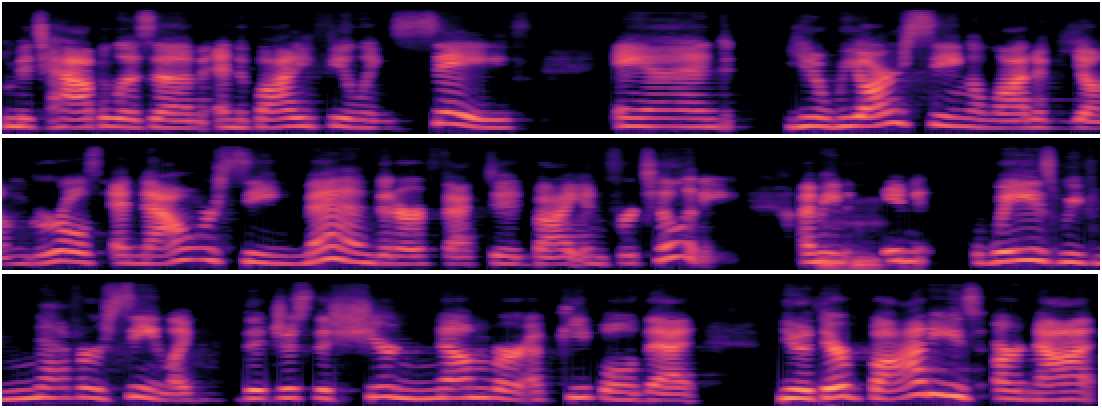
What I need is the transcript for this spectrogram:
metabolism and the body feeling safe. And, you know, we are seeing a lot of young girls, and now we're seeing men that are affected by infertility. I mean, mm-hmm. in ways we've never seen like the, just the sheer number of people that you know their bodies are not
